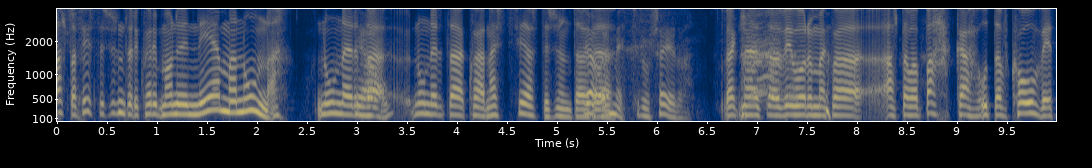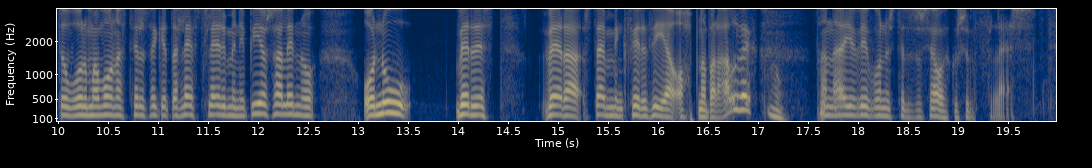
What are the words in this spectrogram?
Alltaf fyrsti sunnudagur í hverju mánuði nema núna. Núna er, þetta, núna er þetta hvað næst síðasti sunnudagur. Já, einmitt, þú segir það vegna þess að við vorum eitthvað alltaf að bakka út af COVID og vorum að vonast til þess að geta hleyft fleiri minn í bíosalinn og, og nú verðist vera stemming fyrir því að opna bara alveg Já. þannig að við vonumst til þess að sjá eitthvað sem flest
